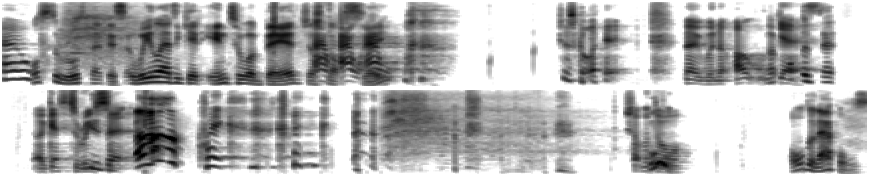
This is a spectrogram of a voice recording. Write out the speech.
what's the rules about this? Are we allowed to get into a bed, just ow, not ow, sleep? Just got hit. No, we're not. Oh, What yeah. was that? I guess to What reset. Ah! Quick, quick. Shut the Ooh. door. Golden apples.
